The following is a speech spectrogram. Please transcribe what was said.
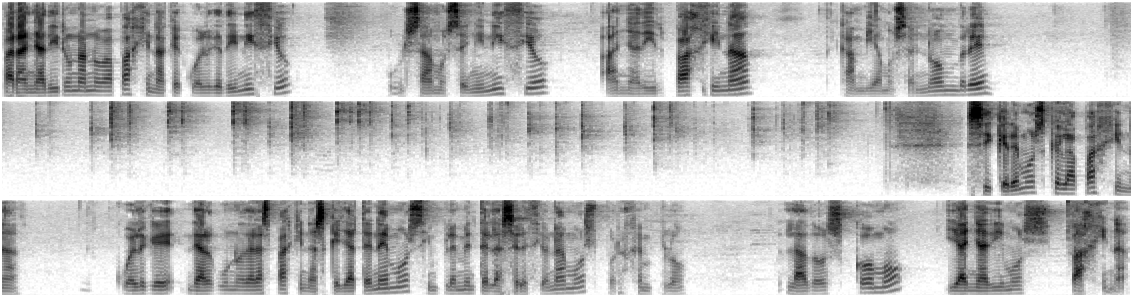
Para añadir una nueva página que cuelgue de inicio, pulsamos en inicio, añadir página, cambiamos el nombre, Si queremos que la página cuelgue de alguna de las páginas que ya tenemos, simplemente la seleccionamos, por ejemplo, la 2 como y añadimos página.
